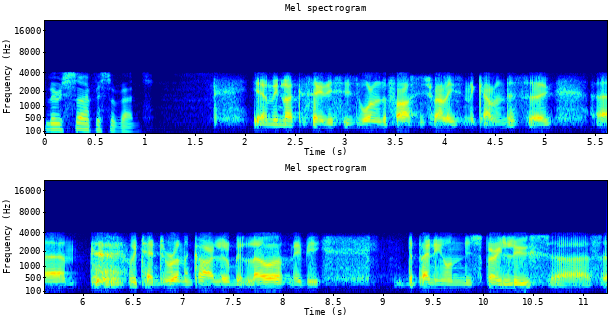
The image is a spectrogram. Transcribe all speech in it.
loose surface events? Yeah, I mean, like I say, this is one of the fastest rallies in the calendar, so um, we tend to run the car a little bit lower, maybe depending on it's very loose. Uh, so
